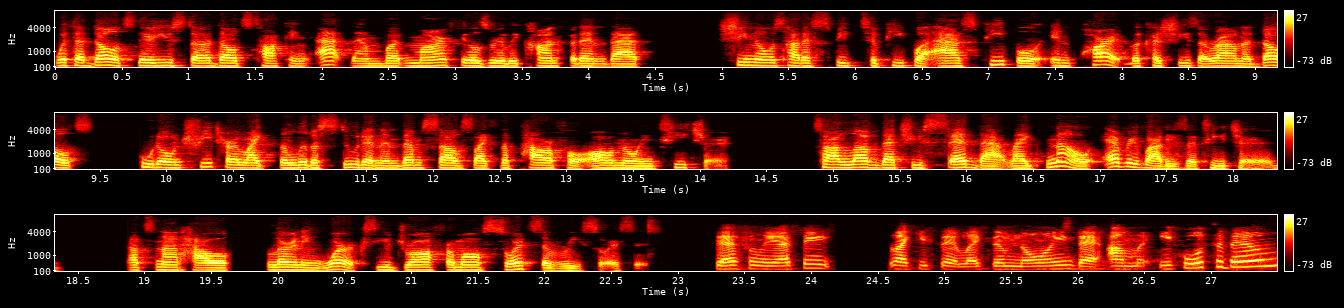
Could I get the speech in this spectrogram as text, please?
With adults, they're used to adults talking at them, but Mar feels really confident that she knows how to speak to people as people in part because she's around adults who don't treat her like the little student and themselves like the powerful, all knowing teacher. So I love that you said that. Like, no, everybody's a teacher. That's not how learning works. You draw from all sorts of resources. Definitely. I think, like you said, like them knowing that I'm equal to them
